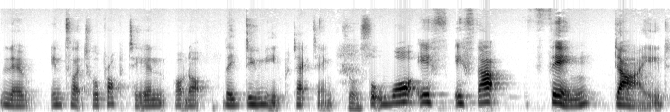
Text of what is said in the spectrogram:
you know intellectual property and whatnot. They do need protecting. But what if if that thing died?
